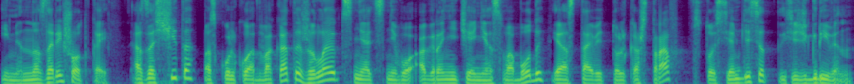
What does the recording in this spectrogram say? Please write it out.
именно за решеткой а защита, поскольку адвокаты желают снять с него ограничения свободы и оставить только штраф в 170 тысяч гривен.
